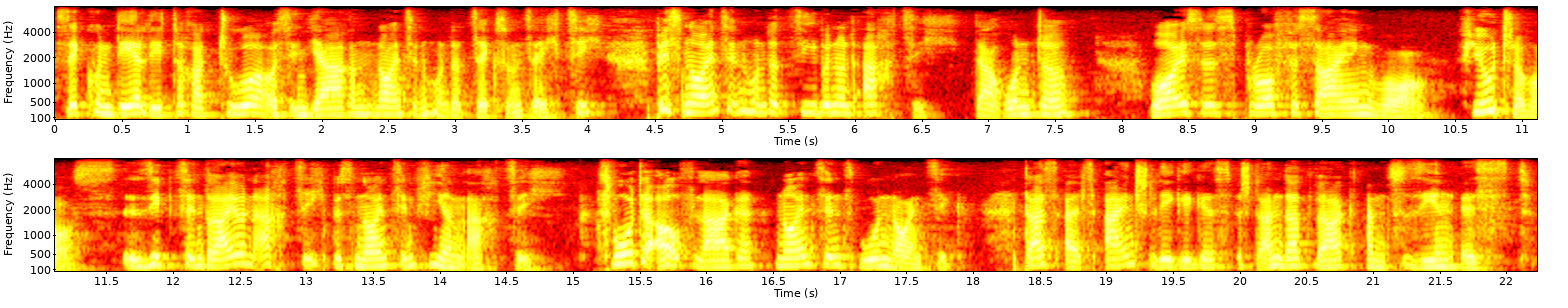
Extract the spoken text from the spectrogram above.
Sekundärliteratur aus den Jahren 1966 bis 1987, darunter Voices Prophesying War, Future Wars 1783 bis 1984, zweite Auflage 1992, das als einschlägiges Standardwerk anzusehen ist.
